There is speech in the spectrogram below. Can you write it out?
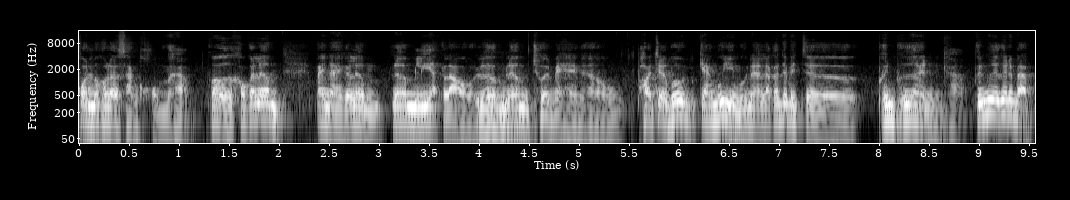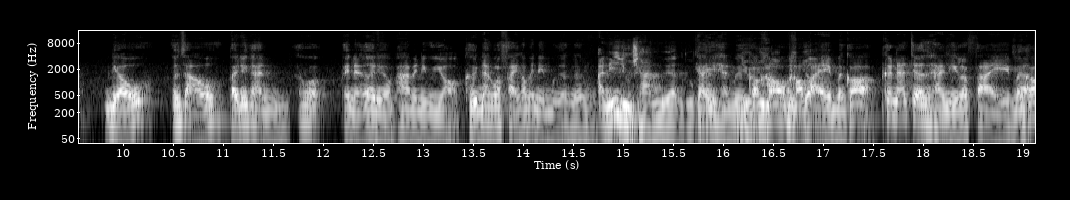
คนเป็นคนละสังคมอะครับก็เออเขาก็เริ่มไปไหนก็เริ่มเริ่มเรียกเรา เริ่มเริ่มชวนไปแฮงเอาท์พอเจอพวกแก๊งผู้หญิงพวกนั้นเราก็จะไปเจอเพื่อนเพื่อนๆครับเพื่อนเพื่อนๆก็จะแบบเดี๋ยววันเสาร์ไปด้วยกันเขาบอกไปไหนเออเดี๋ยวพาไปนิวยอร์กคือนั่งรถไฟเข้าไปในเมืองนึงอันนี้อยู่ชานเมืองถูกไหมใช่อยู่ชานเมืองก็เข้ายู่นอกเข้าไปนิวยอร์กมันก็ก็นัดเจอสถานีรถไฟ มันก็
